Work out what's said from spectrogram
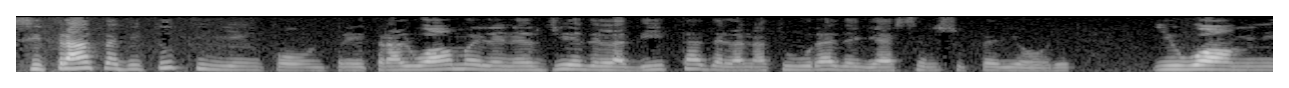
Si tratta di tutti gli incontri tra l'uomo e le energie della vita, della natura e degli esseri superiori. Gli uomini,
